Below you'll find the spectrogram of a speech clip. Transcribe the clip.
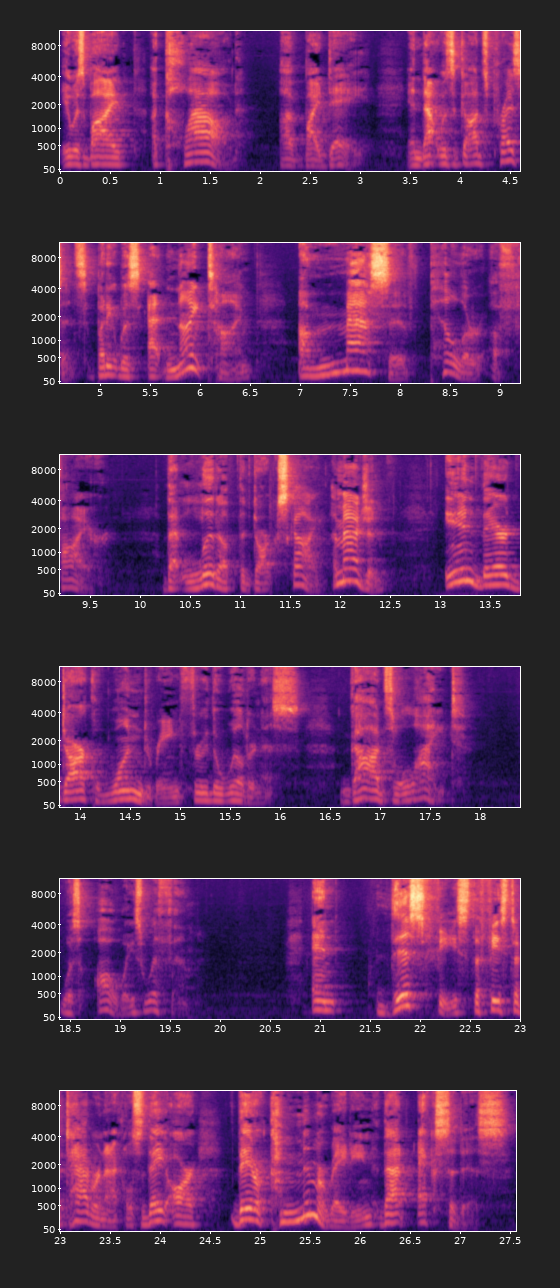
It was by a cloud uh, by day and that was God's presence. But it was at nighttime a massive pillar of fire that lit up the dark sky. Imagine, in their dark wandering through the wilderness, God's light was always with them. And this feast, the Feast of Tabernacles, they are they are commemorating that exodus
